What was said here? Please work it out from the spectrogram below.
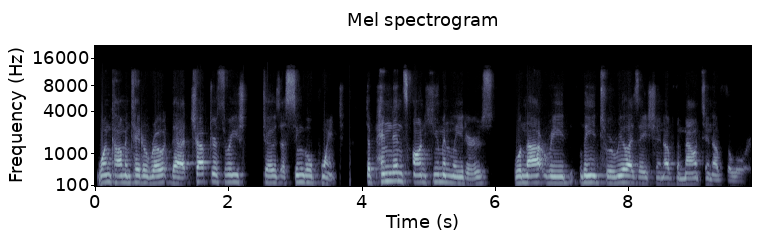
One commentator wrote that chapter three shows a single point dependence on human leaders will not read, lead to a realization of the mountain of the Lord.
